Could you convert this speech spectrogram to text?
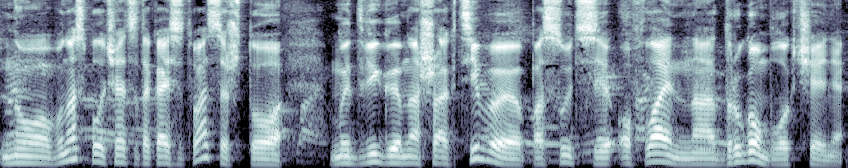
Но у нас получается такая ситуация, что мы двигаем наши активы, по сути, офлайн на другом блокчейне.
